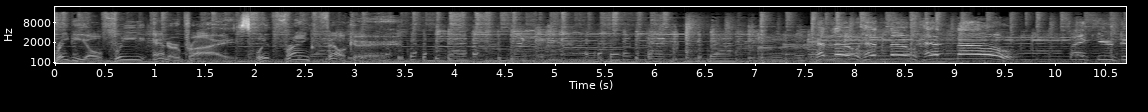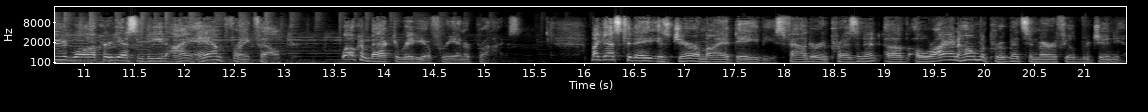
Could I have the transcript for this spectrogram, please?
Radio Free Enterprise with Frank Felker. Hello, hello, hello. Thank you, Dude Walker. Yes, indeed, I am Frank Felker. Welcome back to Radio Free Enterprise. My guest today is Jeremiah Davies, founder and president of Orion Home Improvements in Merrifield, Virginia.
